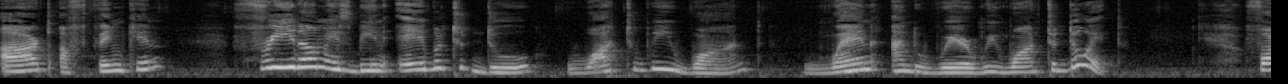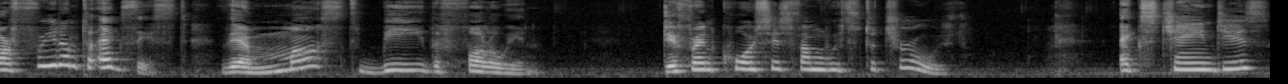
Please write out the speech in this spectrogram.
Art of Thinking, freedom is being able to do what we want, when and where we want to do it. For freedom to exist, there must be the following different courses from which to choose, exchanges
